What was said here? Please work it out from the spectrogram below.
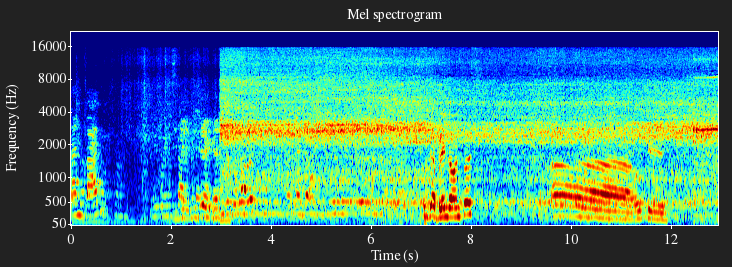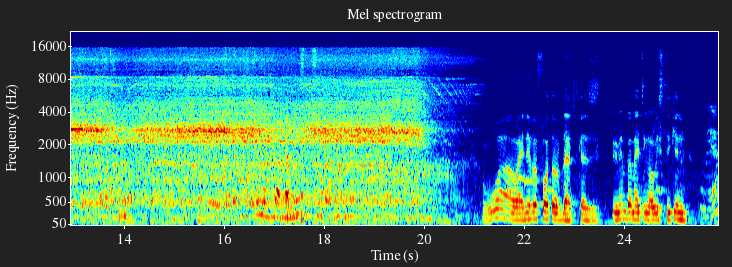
and bag, we're going to start blending. We always put the. Put the blender on first. Ah, okay. We make sure nothing sticks in there. Wow, I never thought of that because remember my thing always sticking. Yeah.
